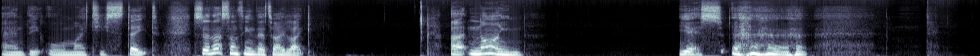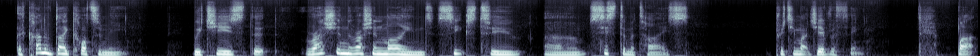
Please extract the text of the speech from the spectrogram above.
and the almighty state. So that's something that I like. Uh, nine. Yes. a kind of dichotomy, which is that Russian, the Russian mind seeks to um, systematize pretty much everything. But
